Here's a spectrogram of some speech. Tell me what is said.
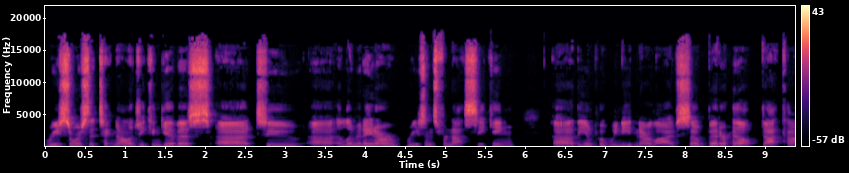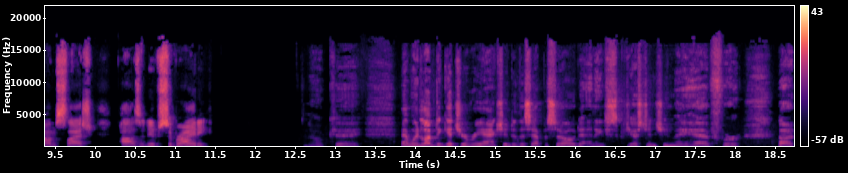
resource that technology can give us uh, to uh, eliminate our reasons for not seeking uh, the input we need in our lives. So betterhelp.com slash positive sobriety. Okay. And we'd love to get your reaction to this episode, any suggestions you may have for uh,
